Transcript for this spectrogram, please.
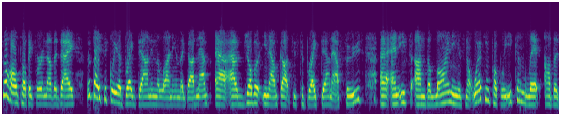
it's a whole topic for another day, but basically a breakdown in the lining of the gut. Our, our, our job in our guts is to break down our food. Uh, and if um, the lining is not working properly, it can let other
